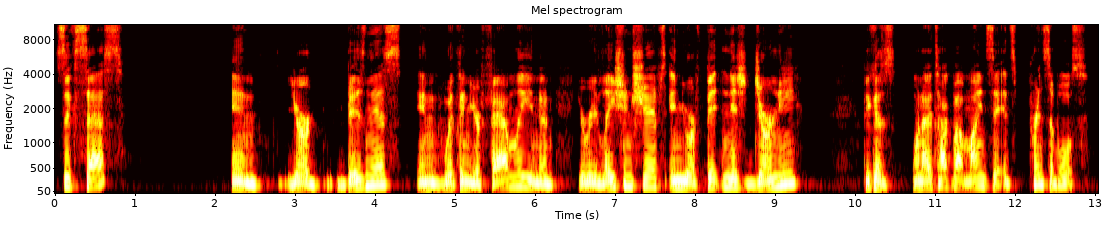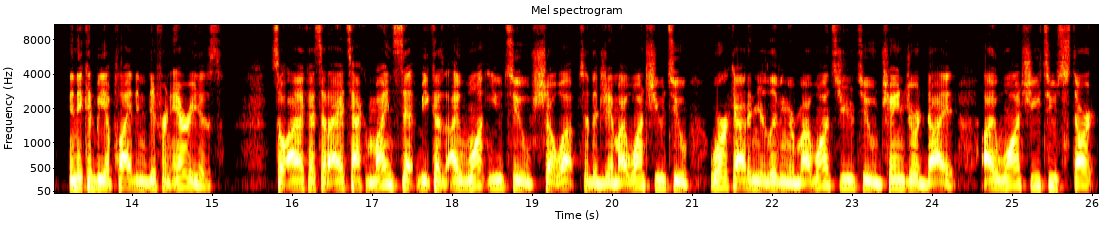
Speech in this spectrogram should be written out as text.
success in your business, in within your family, in your relationships, in your fitness journey. Because when I talk about mindset, it's principles and it could be applied in different areas. So, like I said, I attack mindset because I want you to show up to the gym. I want you to work out in your living room. I want you to change your diet. I want you to start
